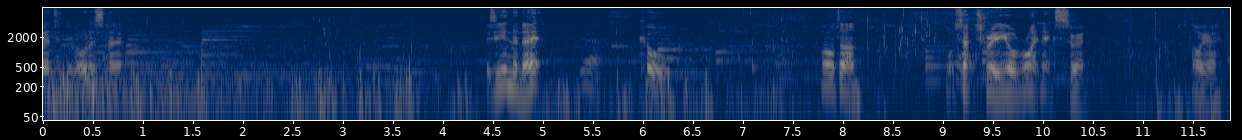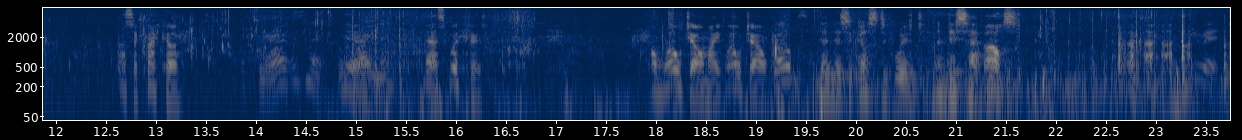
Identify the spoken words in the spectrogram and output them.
It's bend in your rod, isn't it? Is he in the net? Yes. Cool. Well done. Watch that tree, you're right next to it. Oh yeah. That's a cracker. That's alright, isn't it? For Yeah. raining. That's wicked. I'm well gel, mate, well gel. Well, Then there's a gust of wind, and this happens. do oh. it.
